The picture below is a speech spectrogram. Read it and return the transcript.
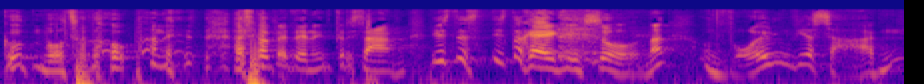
guten Mozart-Opern, also bei den interessanten. Ist das, ist doch eigentlich so. Ne? Und wollen wir sagen,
